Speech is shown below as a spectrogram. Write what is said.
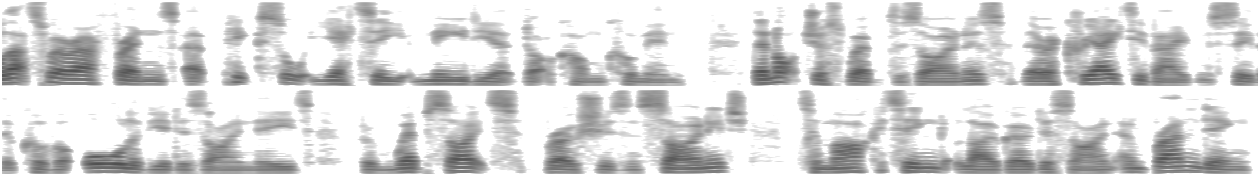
Well, that's where our friends at pixelyetimedia.com come in. They're not just web designers, they're a creative agency that cover all of your design needs from websites, brochures and signage to marketing, logo design and branding.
